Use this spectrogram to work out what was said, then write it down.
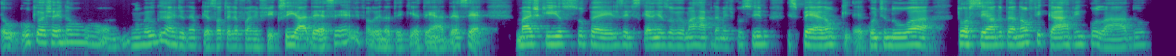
eu- o que eu achei ainda um, um número grande, né? Porque é só telefone fixo e ADSL, falou ainda tem que tem ADSL. Mas que isso, para eles, eles querem resolver o mais rapidamente possível, esperam que eh, continua torcendo para não ficar vinculado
